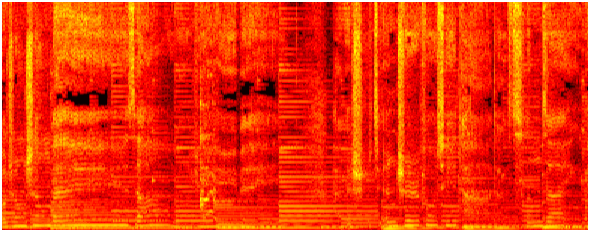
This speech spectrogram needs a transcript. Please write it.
有种伤悲。早有预备，还是坚持复习它的存在感？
